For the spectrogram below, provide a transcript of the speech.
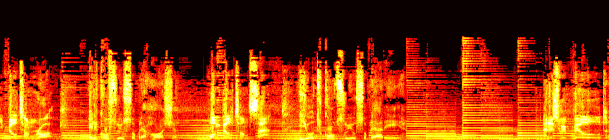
he built on rock. ele construiu sobre a rocha One built on sand. e outro construiu sobre a areia. And as we build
